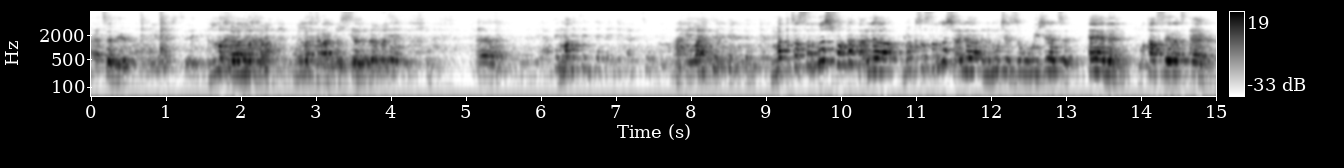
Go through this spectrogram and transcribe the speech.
اعتذر الاخرى الاخرى الاخرى الأستاذ يحفظك. ما اقتصرناش فقط على ما اقتصرناش على المتزوجات أنا القاصرات أنا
